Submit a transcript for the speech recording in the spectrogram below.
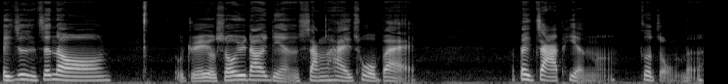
诶，这是真的哦。我觉得有时候遇到一点伤害、挫败、被诈骗了，各种的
